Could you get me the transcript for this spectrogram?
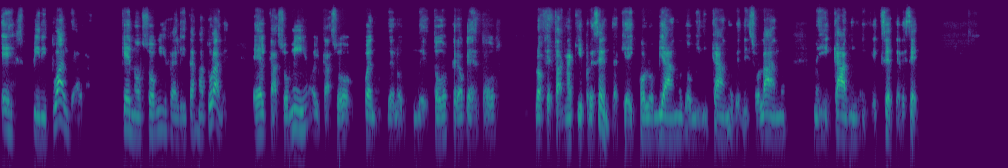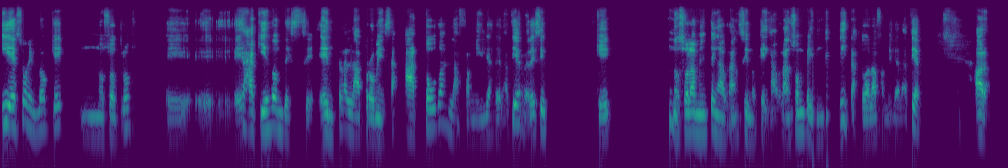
espiritual de Abraham, que no son israelitas naturales. Es el caso mío, el caso, bueno, de todos, creo que de todos los que están aquí presentes. Aquí hay colombianos, dominicanos, venezolanos, mexicanos, etcétera, etcétera. Y eso es lo que nosotros, eh, eh, aquí es donde se entra la promesa a todas las familias de la tierra. Es decir, que no solamente en Abraham, sino que en Abraham son benditas todas las familias de la tierra. Ahora,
